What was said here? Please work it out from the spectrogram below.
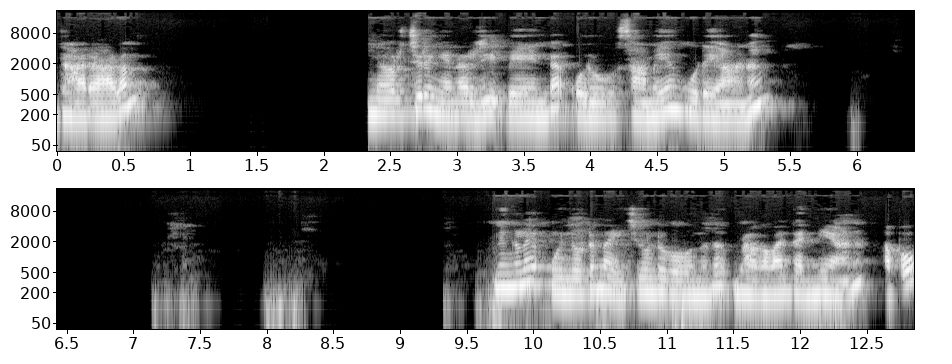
ധാരാളം നർച്ചറിങ് എനർജി വേണ്ട ഒരു സമയം കൂടെയാണ്. നിങ്ങളെ മുന്നോട്ട് നയിച്ചുകൊണ്ട് പോകുന്നത് ഭഗവാൻ തന്നെയാണ്. അപ്പോൾ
